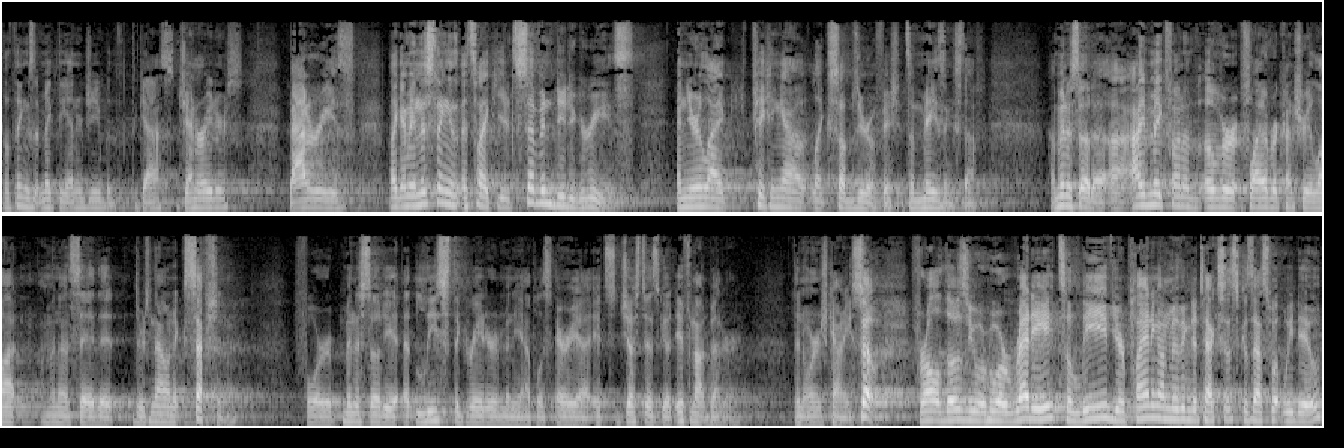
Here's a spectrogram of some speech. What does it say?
The things that make the energy with the gas, generators, batteries. Like, I mean, this thing is, it's like it's 70 degrees and you're like picking out like sub zero fish. It's amazing stuff. Uh, Minnesota, uh, I make fun of over flyover country a lot. I'm going to say that there's now an exception for Minnesota, at least the greater Minneapolis area. It's just as good, if not better, than Orange County. So, for all those of you who are ready to leave, you're planning on moving to Texas, because that's what we do,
